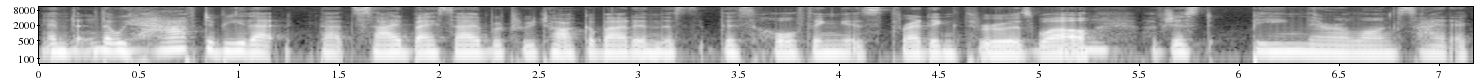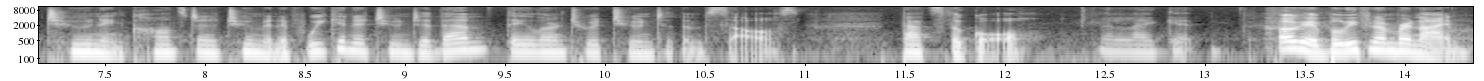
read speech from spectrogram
And th- mm-hmm. that we have to be that that side by side, which we talk about in this this whole thing is threading through as well, mm-hmm. of just being there alongside, attuning, constant attunement. If we can attune to them, they learn to attune to themselves. That's the goal. I like it. Okay, belief number nine.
